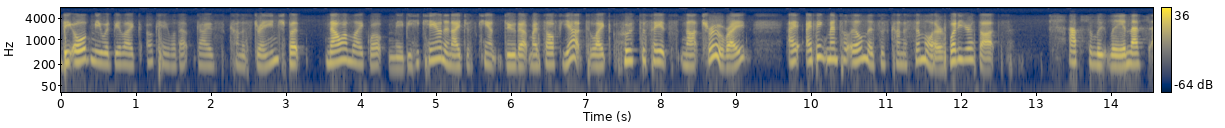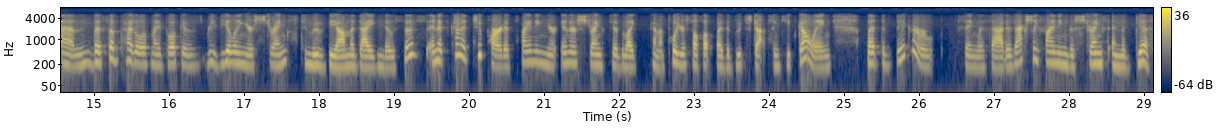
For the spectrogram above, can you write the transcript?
the old me would be like, okay, well that guy's kind of strange, but now I'm like, well, maybe he can, and I just can't do that myself yet. Like, who's to say it's not true, right? I, I think mental illness is kind of similar. What are your thoughts? Absolutely, and that's um, the subtitle of my book is "Revealing Your Strengths to Move Beyond the Diagnosis," and it's kind of two part. It's finding your inner strength to like kind of pull yourself up by the bootstraps and keep going, but the bigger thing with that is actually finding the strengths and the gifts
